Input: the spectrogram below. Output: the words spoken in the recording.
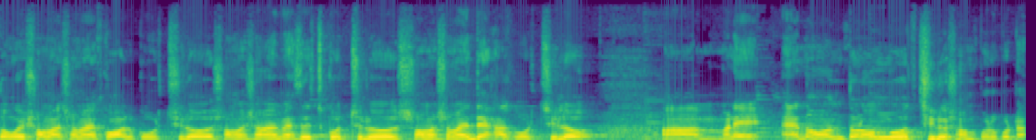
তোমাকে সময় সময় কল করছিল, সময় সময় মেসেজ করছিল, সময় সময় দেখা করছিল। মানে একদম অন্তরঙ্গ ছিল সম্পর্কটা।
